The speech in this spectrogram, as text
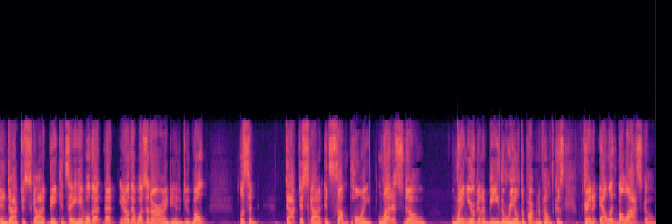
and Dr. Scott, they can say, hey, well, that, that, you know, that wasn't our idea to do. Well, listen, Dr. Scott, at some point, let us know when you're going to be the real Department of Health. Because, granted, Ellen Belasco,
